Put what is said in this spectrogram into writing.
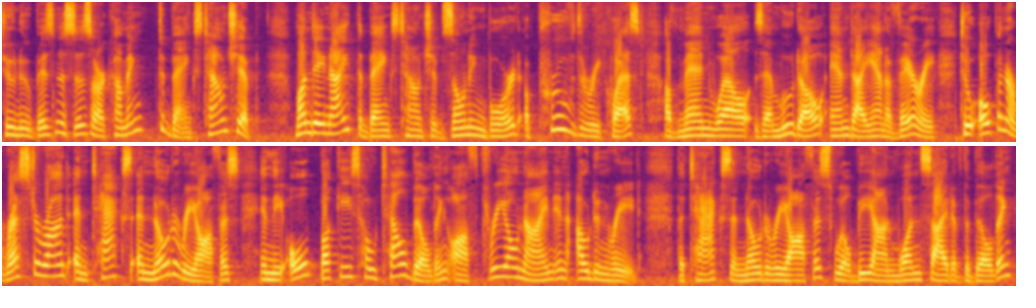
Two new businesses are coming to Banks Township. Monday night, the Banks Township Zoning Board approved the request of Manuel Zamudo and Diana Very to open a restaurant and tax and notary office in the old Buc-ee's Hotel building off 309 in Audenried. The tax and notary office will be on one side of the building.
